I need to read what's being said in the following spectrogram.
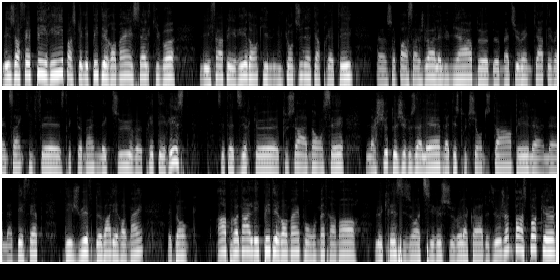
les a fait périr parce que l'épée des Romains est celle qui va les faire périr. Donc, il, continue d'interpréter euh, ce passage-là à la lumière de, Matthieu 24 et 25, qui fait strictement une lecture euh, prétériste, c'est-à-dire que tout ça annonçait la chute de Jérusalem, la destruction du temple et la, défaite des Juifs devant les Romains. Et donc, en prenant l'épée des Romains pour mettre à mort le Christ, ils ont attiré sur eux la colère de Dieu. Je ne pense pas que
